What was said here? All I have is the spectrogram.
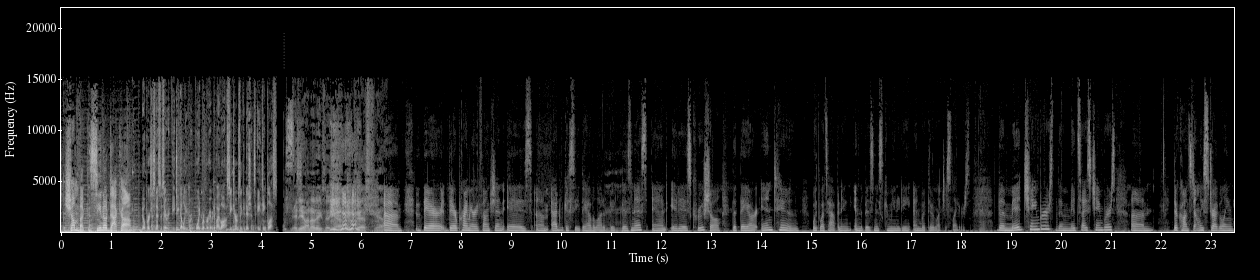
chumbacasino.com. No purchase necessary. VGW Group. Void were prohibited by law. See terms and conditions. 18 plus. They do. I know they exist. Yeah, they exist. Yeah. um, their their primary function is um, advocacy. They have a lot of big business, and it is crucial that they are in tune with what's happening in the business community and with their legislators. The mid chambers, the mid-sized chambers, um, they're constantly struggling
